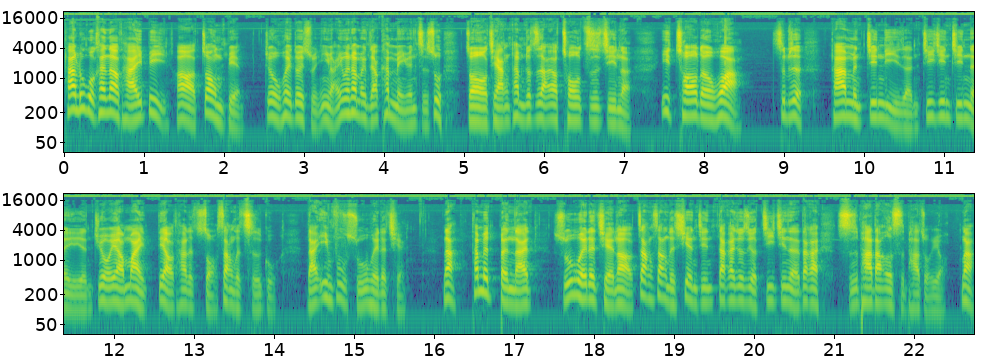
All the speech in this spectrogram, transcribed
他如果看到台币啊重贬，就会对损益嘛，因为他们只要看美元指数走强，他们就知道要抽资金了。一抽的话，是不是他们经理人、基金经理人就要卖掉他的手上的持股，来应付赎回的钱？那他们本来赎回的钱哦，账上的现金大概就是有基金的大概十趴到二十趴左右。那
